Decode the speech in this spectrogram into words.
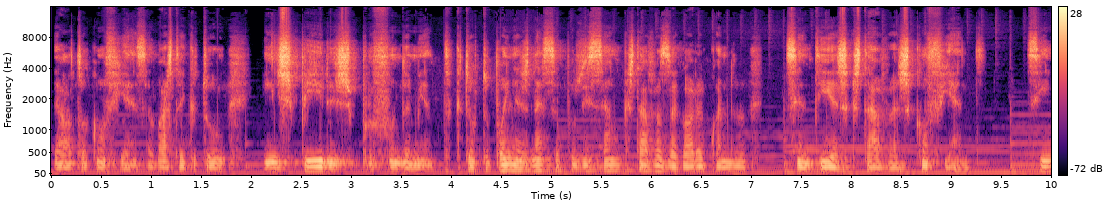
de autoconfiança, basta que tu inspires profundamente, que tu te ponhas nessa posição que estavas agora quando sentias que estavas confiante. Sim,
